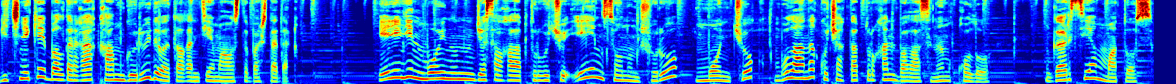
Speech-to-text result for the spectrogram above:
кичинекей балдарга кам көрүү деп аталган темабызды баштадык. Эненин мойнун жасалгалап тургучу эң сонун шуру мончок бул аны кучактап турган баласынын колу гарсия матос.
